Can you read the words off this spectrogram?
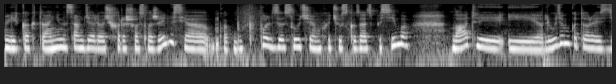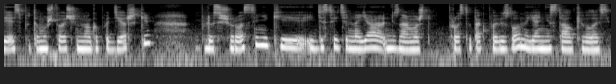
И как-то они на самом деле очень хорошо сложились. Я как бы пользуясь случаем хочу сказать спасибо Латвии и людям, которые здесь, потому что очень много поддержки, плюс еще родственники. И действительно, я не знаю, может, просто так повезло, но я не сталкивалась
